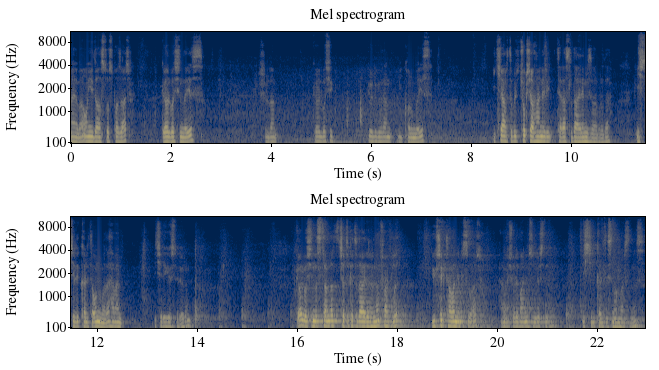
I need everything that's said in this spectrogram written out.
Merhaba, 17 Ağustos Pazar. Gölbaşı'ndayız. Şuradan Gölbaşı Gölü gören bir konumdayız. 2 artı bir çok şahane bir teraslı dairemiz var burada. İşçilik kalite 10 numara. Hemen içeriği gösteriyorum. Gölbaşı'nda standart çatı katı dairelerinden farklı. Yüksek tavan yapısı var. Hemen şöyle banyosunu göstereyim. İşçilik kalitesini anlarsınız.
